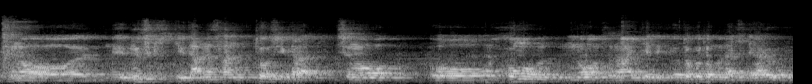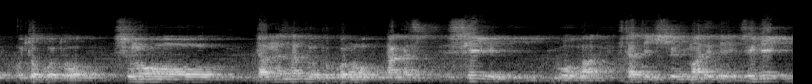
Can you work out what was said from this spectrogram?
その、むつきっていう旦那さんと、それから、その、おホモのその相手で、男友達である男と、その、旦那さんと男のなんか性をまあ二つ一緒に混ぜてそれで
